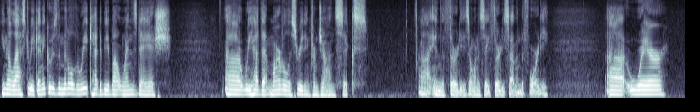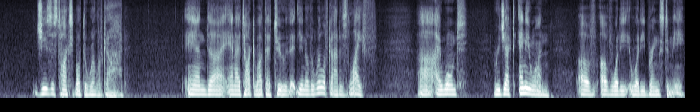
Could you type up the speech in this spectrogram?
You know, last week, I think it was the middle of the week, had to be about Wednesday ish uh, we had that marvelous reading from John 6 uh, in the 30s, I want to say 37 to 40, uh, where Jesus talks about the will of God. And, uh, and I talk about that too, that, you know, the will of God is life. Uh, I won't reject anyone of, of what, he, what he brings to me.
